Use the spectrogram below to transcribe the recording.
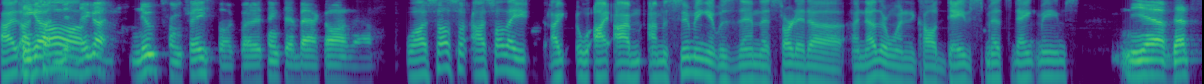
I, They I got saw they got nuked from Facebook, but I think they're back on now. well, I saw some I saw they I I I'm I'm assuming it was them that started uh another one called Dave Smith dank memes. Yeah, that's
